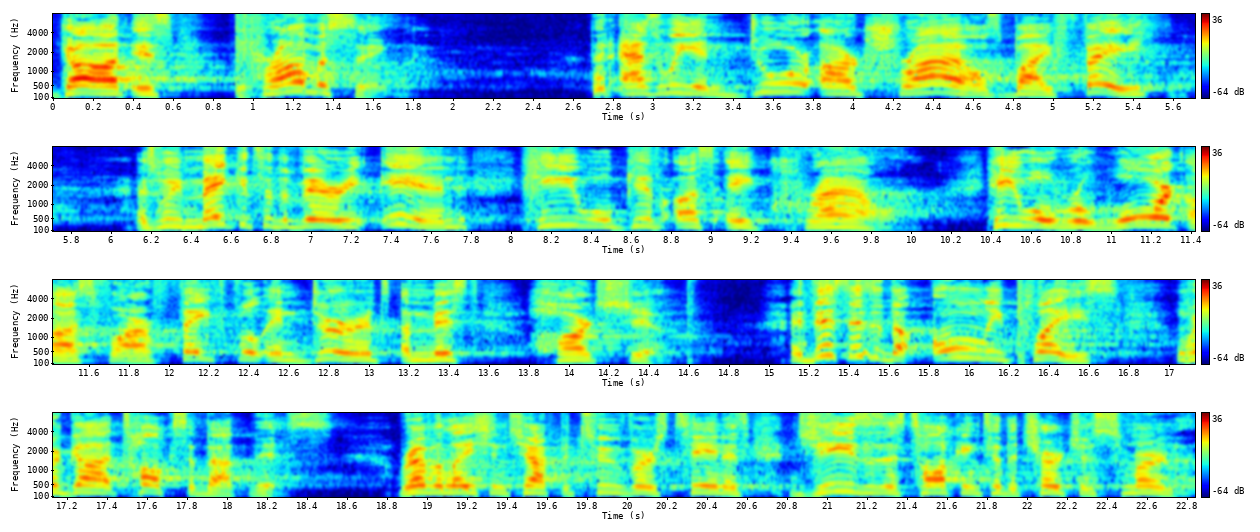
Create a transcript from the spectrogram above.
God is promising that as we endure our trials by faith, as we make it to the very end, He will give us a crown. He will reward us for our faithful endurance amidst hardship. And this isn't the only place where God talks about this. Revelation chapter 2, verse 10 is Jesus is talking to the church in Smyrna.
